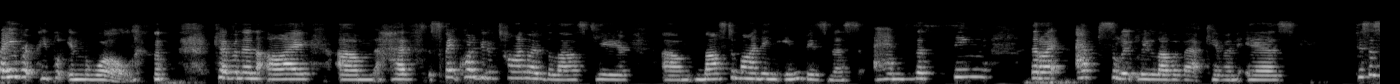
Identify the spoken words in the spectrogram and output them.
favorite people in the world. Kevin and I um, have spent quite a bit of time over the last year um, masterminding in business. And the thing that I absolutely love about Kevin is this is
